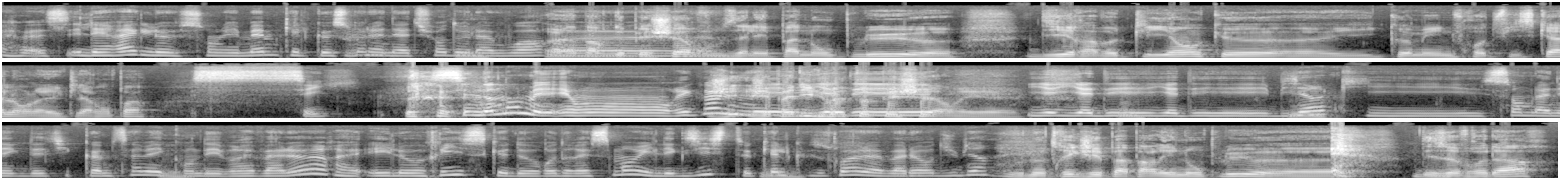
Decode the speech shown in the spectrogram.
Ah bah, les règles sont les mêmes, quelle que soit la nature de Mm. l'avoir. À la barque de euh, pêcheur, vous n'allez pas non plus euh, dire à votre client qu'il commet une fraude fiscale en la déclarant pas. C'est- non, non, mais on rigole. J'ai mais j'ai pas dit le bateau des- pêcheur, mais. euh, Il y, a, il y a des, il y a des biens Mm. qui semblent anecdotiques comme ça, mais qui Mm. ont des vraies valeurs, et le risque de redressement, il existe, quelle que soit la valeur du bien. Vous noterez que j'ai pas parlé non plus euh, des œuvres d'art?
